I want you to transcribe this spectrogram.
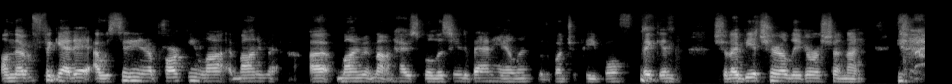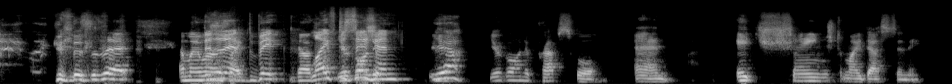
I'll never forget it. I was sitting in a parking lot at Monument, uh, Monument Mountain High School listening to Van Halen with a bunch of people thinking, should I be a cheerleader or shouldn't I? this is it. And my mom was like, the big life decision. To, yeah you're going to prep school. And it changed my destiny.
